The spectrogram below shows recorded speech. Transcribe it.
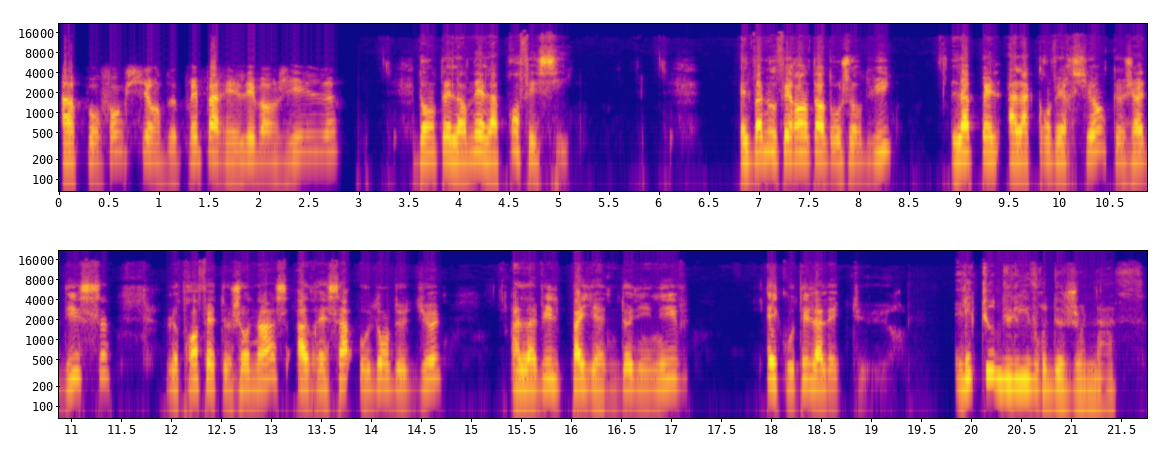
a pour fonction de préparer l'évangile dont elle en est la prophétie. Elle va nous faire entendre aujourd'hui l'appel à la conversion que jadis le prophète Jonas adressa au nom de Dieu à la ville païenne de Ninive. Écoutez la lecture. Lecture du livre de Jonas.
